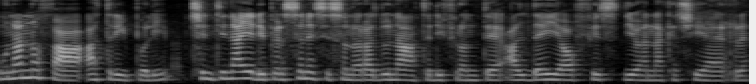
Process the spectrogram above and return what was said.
Un anno fa, a Tripoli, centinaia di persone si sono radunate di fronte al Day Office di UNHCR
